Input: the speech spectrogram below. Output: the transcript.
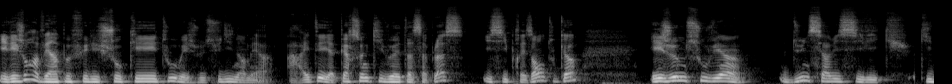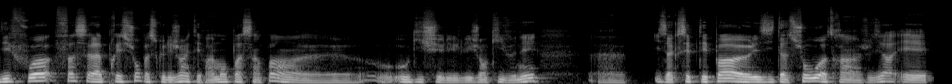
Et les gens avaient un peu fait les choquer et tout, mais je me suis dit, non mais arrêtez, il n'y a personne qui veut être à sa place, ici présent en tout cas. Et je me souviens d'une service civique qui des fois, face à la pression, parce que les gens étaient vraiment pas sympas hein, euh, au, guichet, les, gens qui venaient, euh, ils acceptaient pas euh, l'hésitation ou autre, hein, je veux dire, et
